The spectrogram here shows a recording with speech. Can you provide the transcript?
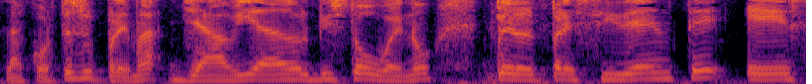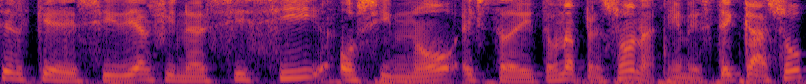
la Corte Suprema ya había dado el visto bueno, pero el presidente es el que decide al final si sí o si no extradita a una persona. En este caso,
